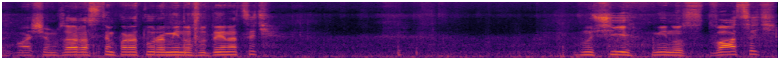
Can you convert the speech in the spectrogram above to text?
Ось бачимо, зараз температура мінус 11. Вночі мінус 20.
